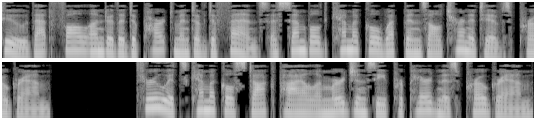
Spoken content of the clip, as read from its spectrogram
two that fall under the Department of Defense Assembled Chemical Weapons Alternatives Program. Through its Chemical Stockpile Emergency Preparedness Program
